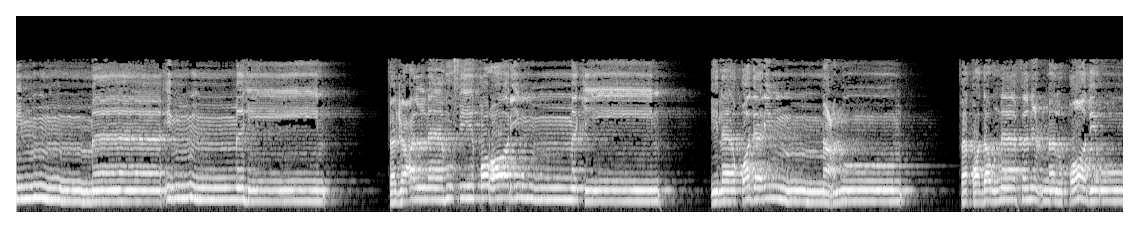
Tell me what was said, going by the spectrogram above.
مِّن مَّاءٍ مَّهِينٍ فَجَعَلْنَاهُ فِي قَرَارٍ مَّكِينٍ إِلَىٰ قَدَرٍ مَّعْلُومٍ فَقَدَرْنَا فَنِعْمَ الْقَادِرُونَ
